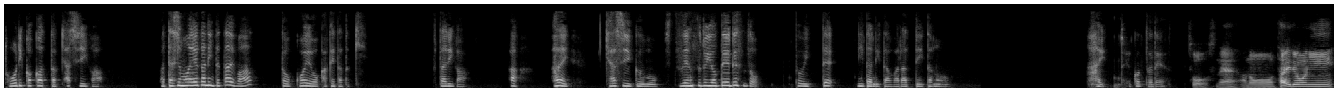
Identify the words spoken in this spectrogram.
通りかかったキャシーが、私も映画に出たいわと声をかけたとき、二人が、あ、はい、キャシー君も出演する予定ですぞ、と言って、ニタニタ笑っていたのを。はい、ということで。そうですね。あの、大量に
